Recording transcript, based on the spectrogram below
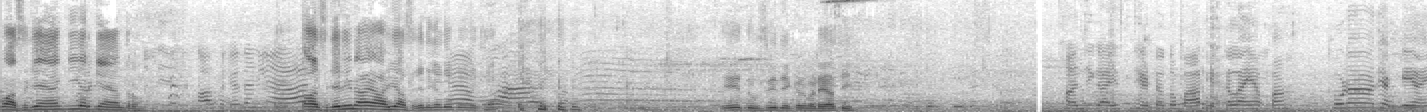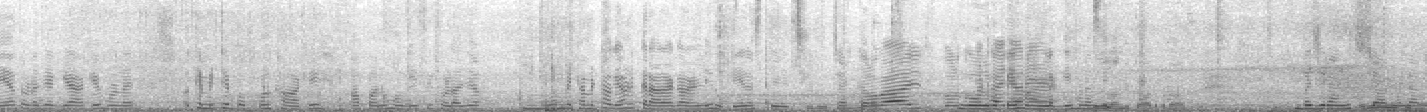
ਉਹ ਹੱਸ ਕੇ ਆਇਆ ਕੀ ਕਰਕੇ ਆਇਆ ਅੰਦਰੋਂ? ਹੱਸ ਕੇ ਤਾਂ ਨਹੀਂ ਆਇਆ। ਹੱਸ ਕੇ ਨਹੀਂ ਨਾ ਆਇਆ ਸੀ ਹੱਸ ਕੇ ਨਿਕਲਦੇ ਪਏ ਦੇਖਿਆ। ਇਹ ਦੂਸਰੀ ਦੇਖਣ ਵੜਿਆ ਸੀ। ਹਾਂਜੀ ਗਾਇਸ ਥੀਏਟਰ ਤੋਂ ਬਾਹਰ ਨਿਕਲ ਆਏ ਆਪਾਂ। ਥੋੜਾ ਜਿਹਾ ਅੱਗੇ ਆਏ ਆ ਥੋੜਾ ਜਿਹਾ ਅੱਗੇ ਆ ਕੇ ਹੁਣ ਉੱਥੇ ਮਿੱਠੇ ਪੌਪਕੌਰਨ ਖਾ ਕੇ ਆਪਾਂ ਨੂੰ ਹੋ ਗਈ ਸੀ ਥੋੜਾ ਜਿਹਾ ਮੂੰਹ ਮਿੱਠਾ ਮਿੱਠਾ ਹੋ ਗਿਆ ਹੁਣ ਕਰਾਰਾ ਕਰਨ ਲਈ ਰੁਕੇ ਰਸਤੇ ਵਿੱਚ। ਚੈੱਕ ਕਰੋ। ਗਾਇਸ ਗੋਲ ਗੋਲ ਗੱਪੇ ਖਾਣ ਲੱਗੇ ਹੁਣ ਅਸੀਂ। ਬਦਲਾਂਗੇ ਚਾਟ ਪਟਾ ਬਜਰੰਗ ਚਾਟ ਭੰਡਾਰ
